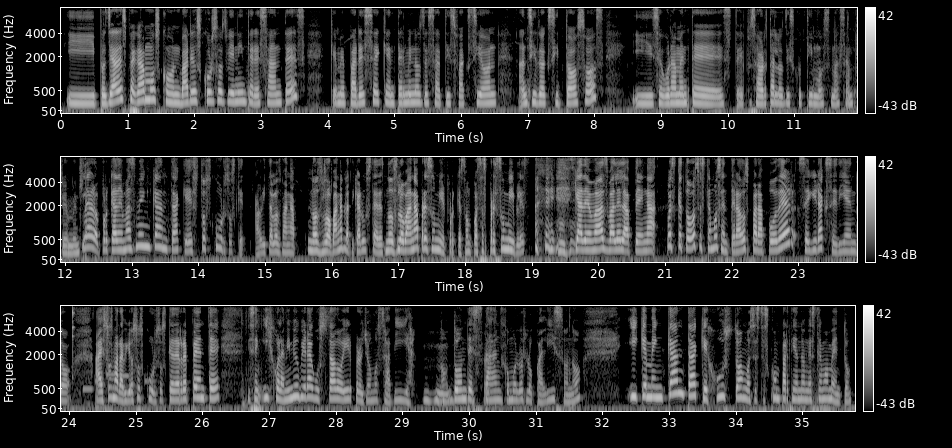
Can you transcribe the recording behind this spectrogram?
Y pues ya despegamos con varios cursos bien interesantes que me parece que en términos de satisfacción han sido exitosos y seguramente este pues ahorita los discutimos más ampliamente. Claro, porque además me encanta que estos cursos que ahorita los van a nos lo van a platicar ustedes, nos lo van a presumir porque son cosas presumibles, que además vale la pena pues que todos estemos enterados para poder seguir accediendo a estos maravillosos cursos que de repente dicen, "Híjole, a mí me hubiera gustado ir, pero yo no sabía, ¿no? ¿Dónde están? ¿Cómo los localizo?", ¿no? Y que me encanta que justo nos estás compartiendo en este momento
